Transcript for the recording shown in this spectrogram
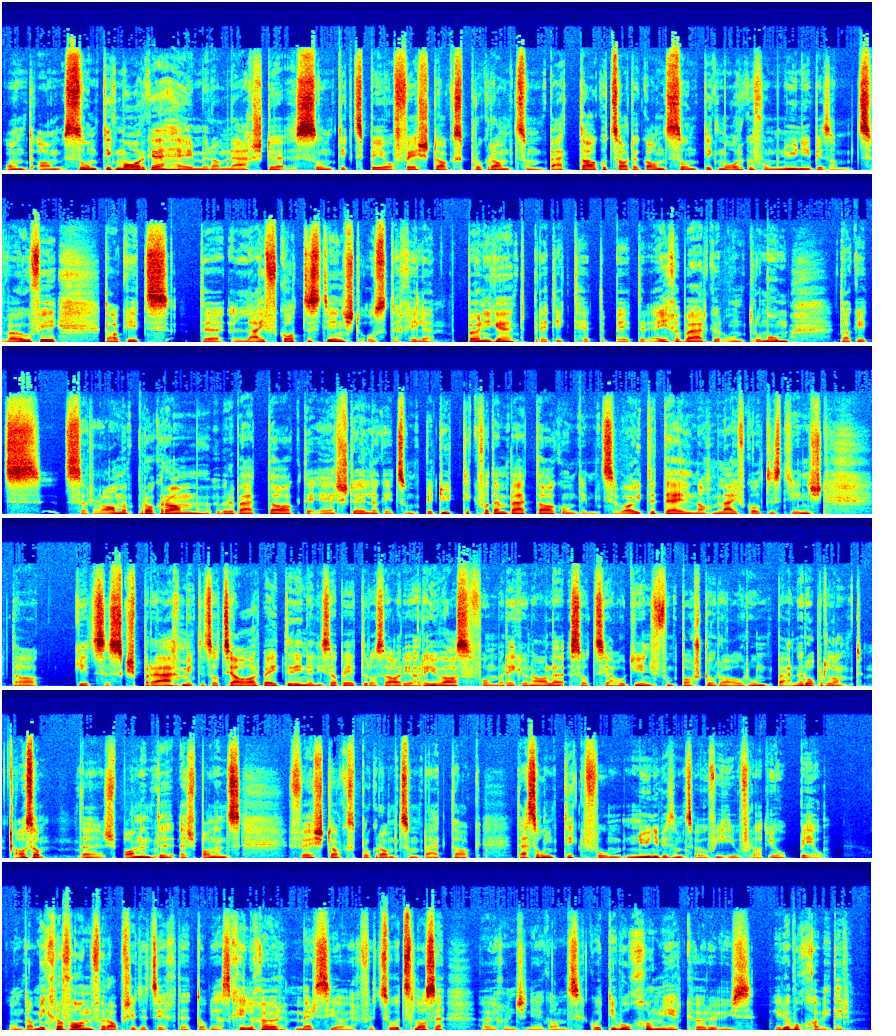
Und am Sonntagmorgen haben wir am nächsten Sonntag das BO Festtagsprogramm zum Betttag. Und zwar den ganzen Sonntagmorgen vom 9 bis am 12 Da gibt es den Live-Gottesdienst aus der Kirche Bönigen. Die Predigt hat Peter Eichenberger und drumherum gibt es das Rahmenprogramm über den Betttag. Der erste Teil da geht es um die Bedeutung von dem Betttag und im zweiten Teil nach dem Live-Gottesdienst da gibt es ein Gespräch mit der Sozialarbeiterin Elisabeth Rosaria Rivas vom regionalen Sozialdienst vom Pastoralraum Berner Oberland. Also ein, spannende, ein spannendes Festtagsprogramm zum Betttag. Der Sonntag vom 9 bis um 12 Uhr hier auf Radio BO. Und am Mikrofon verabschiedet sich der Tobias Kilchör. Merci euch für zuzuhören. Euch wünsche ich eine ganz gute Woche und wir hören uns in einer Woche wieder.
